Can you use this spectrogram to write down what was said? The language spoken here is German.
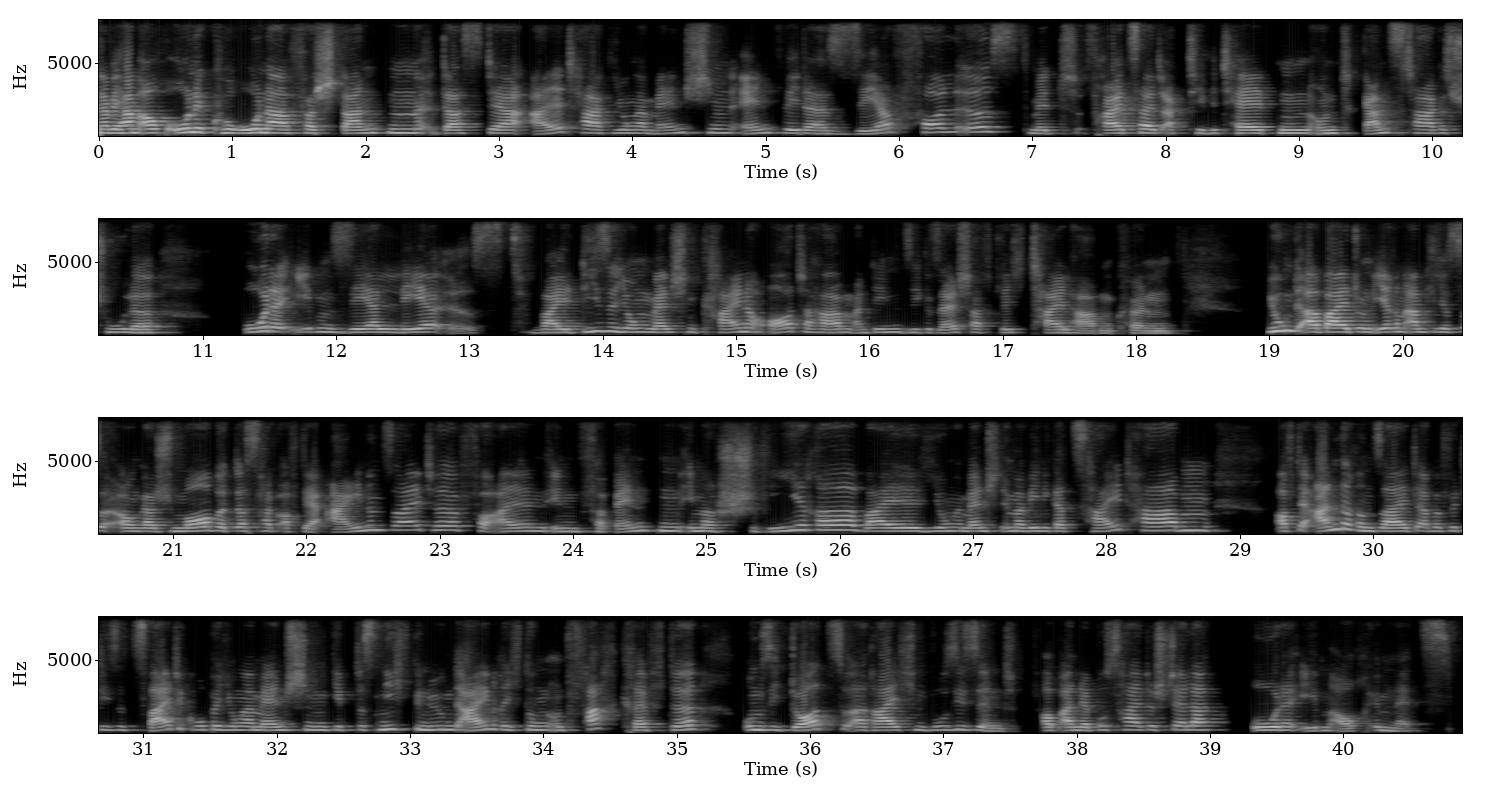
Na, wir haben auch ohne Corona verstanden, dass der Alltag junger Menschen entweder sehr voll ist mit Freizeitaktivitäten und Ganztagesschule oder eben sehr leer ist, weil diese jungen Menschen keine Orte haben, an denen sie gesellschaftlich teilhaben können. Jugendarbeit und ehrenamtliches Engagement wird deshalb auf der einen Seite vor allem in Verbänden immer schwerer, weil junge Menschen immer weniger Zeit haben, auf der anderen Seite aber für diese zweite Gruppe junger Menschen gibt es nicht genügend Einrichtungen und Fachkräfte, um sie dort zu erreichen, wo sie sind, ob an der Bushaltestelle oder eben auch im Netz.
